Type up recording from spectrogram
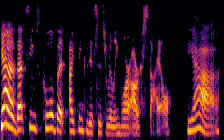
yeah that seems cool but i think this is really more our style yeah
